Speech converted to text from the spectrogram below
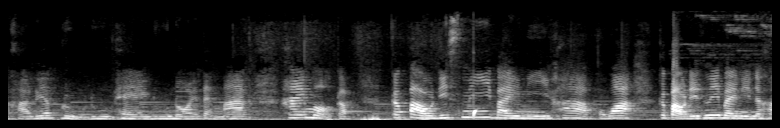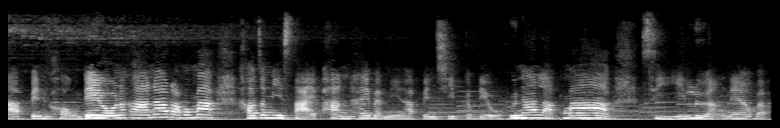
นะคะ เรียบหรูดูแพงดูน้อยแต่มาก ให้เหมาะกับกระเป๋าดิสนีย์ใบนี้ค่ะ เพราะว่ากระเป๋าดิสนีย์ใบนี้นะคะ เป็นของเดลนะคะ น่ารักมากๆเขาจะมีสายพันธุ์ให้แบบนี้นะคะเป็นชิปกับเดลคือน่ารักมาก สีเหลืองแนวแบบ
